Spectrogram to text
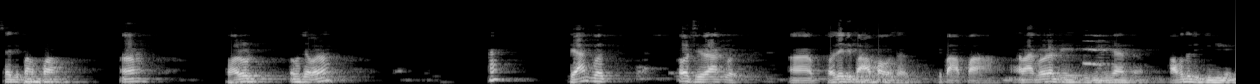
saya di papa. Hah? Baru oh siapa? Hah? Diangkut. Oh dirangkut. Ah, berarti di papa Ustaz. Di papa. Rangkut kan di diginikan. Apa tuh diginikan?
